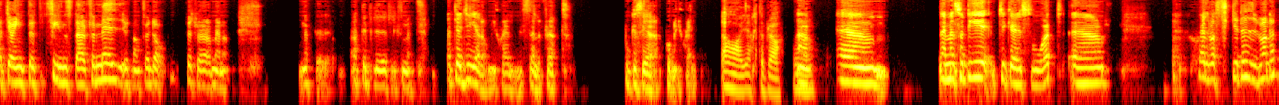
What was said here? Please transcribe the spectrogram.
Att jag inte finns där för mig utan för dem. Förstår du vad jag menar? Att det, att det blir liksom ett, att jag ger av mig själv istället för att fokusera på mig själv. Ja, jättebra. Mm. Ja, eh, nej, men så det tycker jag är svårt. Eh, själva skrivandet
